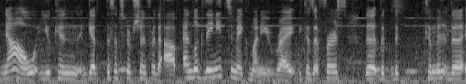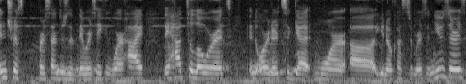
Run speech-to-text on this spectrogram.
now you can get the subscription for the app. And look, they need to make money, right? Because at first the the the, the interest percentage that they were taking were high. They had to lower it in order to get more, uh, you know, customers and users.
